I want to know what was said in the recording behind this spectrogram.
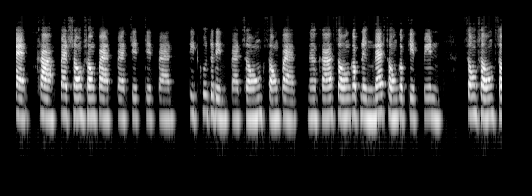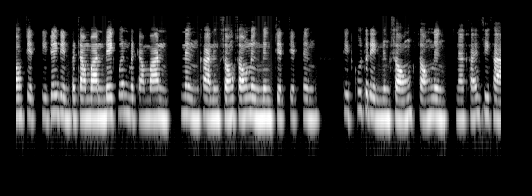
แปดค่ะแปดสองสองแปดแปดเจ็ดเจ็ดแปดติดคู่ตัวเด่นแปดสองสองแปดนะคะสองกับหนึ่งและสองกับเจ็ดเป็นสองสองสองเจ็ดติดเลขเด่นประจำวันเลขเบิ้ลประจำวันหนึ่งค่ะหนึ่งสองสองหนึ่งหนึ่งเจ็ดเจ็ดหนึ่งติดคู่ตัวเด่นหนึ่งสองสองหนึ่งนะคะสีขา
